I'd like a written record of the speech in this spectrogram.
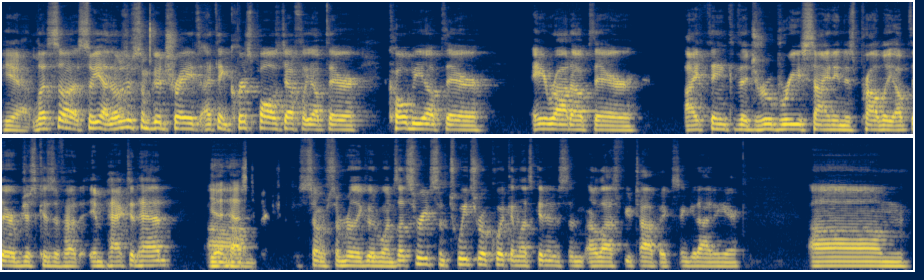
Yeah, let's. Uh, so yeah, those are some good trades. I think Chris Paul is definitely up there. Kobe up there. A Rod up there. I think the Drew Brees signing is probably up there just because of how impact it had. Yeah, it has Um, to be. Some some really good ones. Let's read some tweets real quick and let's get into some our last few topics and get out of here. Um,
